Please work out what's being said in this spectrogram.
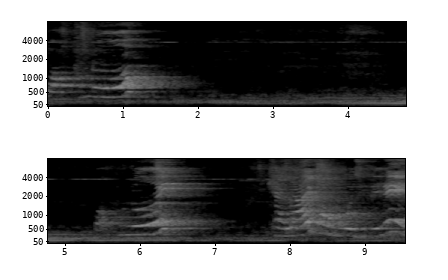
কখনো কখনোই খেলায় ভঙ্গ দিতে নেই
